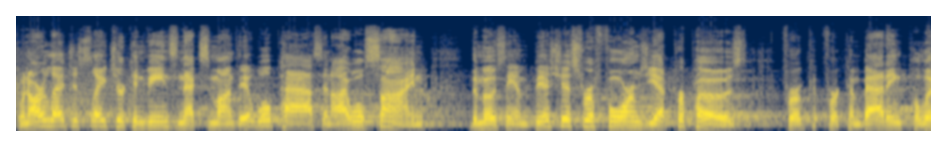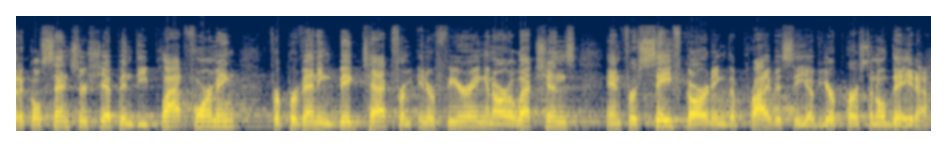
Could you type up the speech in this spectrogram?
When our legislature convenes next month, it will pass and I will sign the most ambitious reforms yet proposed for, for combating political censorship and deplatforming, for preventing big tech from interfering in our elections, and for safeguarding the privacy of your personal data.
